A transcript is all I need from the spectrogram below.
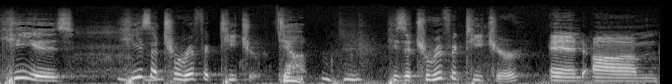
He is he's a terrific teacher. Yeah. He's a terrific teacher, and um,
